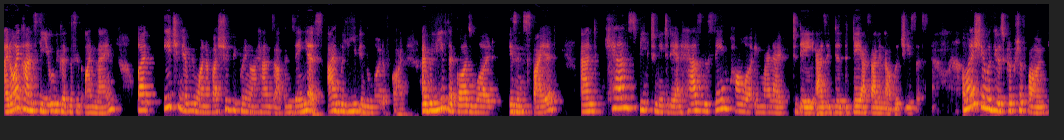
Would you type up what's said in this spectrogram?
I know I can't see you because this is online, but each and every one of us should be putting our hands up and saying, Yes, I believe in the word of God. I believe that God's word is inspired and can speak to me today and has the same power in my life today as it did the day I fell in love with Jesus. I want to share with you a scripture found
